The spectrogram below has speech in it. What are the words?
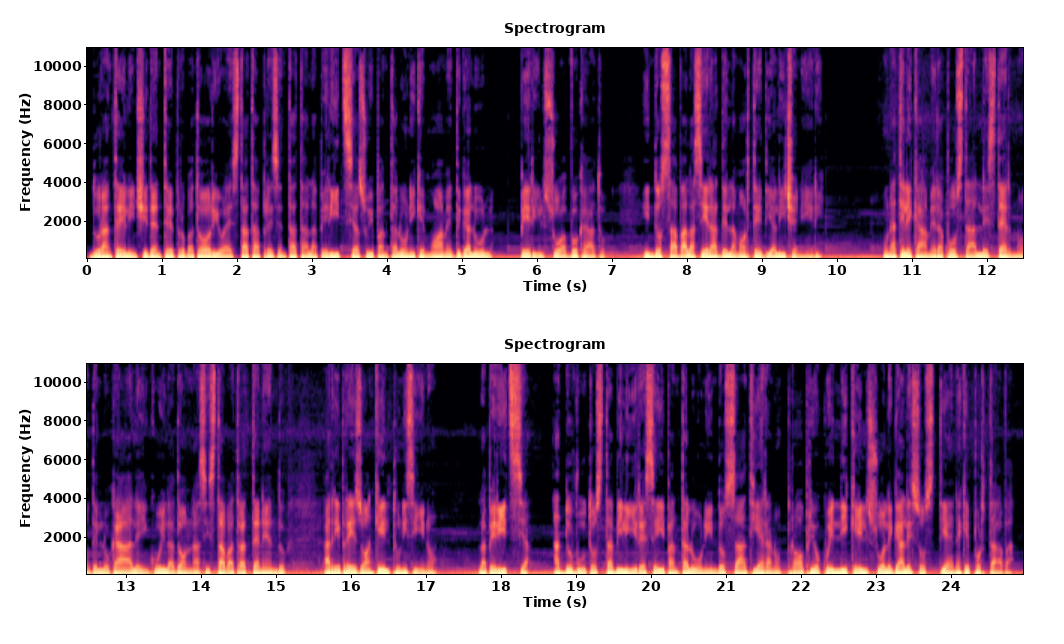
Durante l'incidente probatorio è stata presentata la perizia sui pantaloni che Mohamed Galul, per il suo avvocato, indossava la sera della morte di Alice Neri. Una telecamera posta all'esterno del locale in cui la donna si stava trattenendo ha ripreso anche il tunisino. La perizia ha dovuto stabilire se i pantaloni indossati erano proprio quelli che il suo legale sostiene che portava.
